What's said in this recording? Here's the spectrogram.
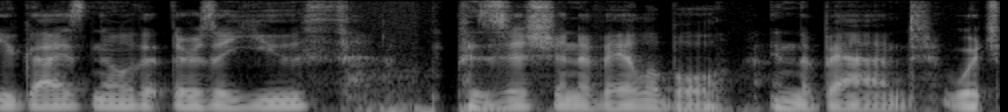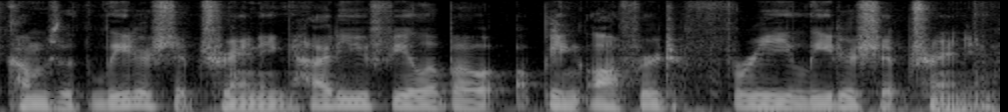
You guys know that there's a youth position available in the band, which comes with leadership training. How do you feel about being offered free leadership training?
